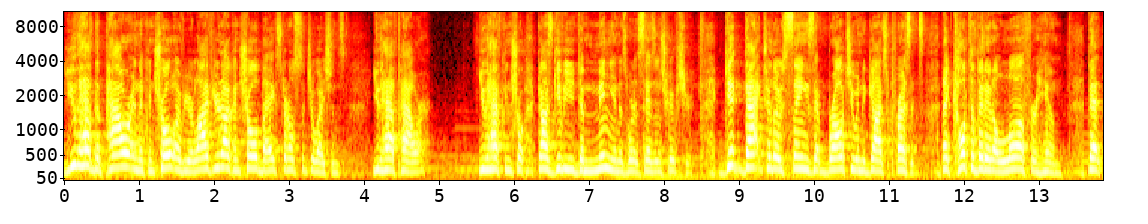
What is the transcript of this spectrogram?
You have the power and the control over your life. You're not controlled by external situations. You have power. You have control. God's giving you dominion, is what it says in Scripture. Get back to those things that brought you into God's presence, that cultivated a love for Him, that,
